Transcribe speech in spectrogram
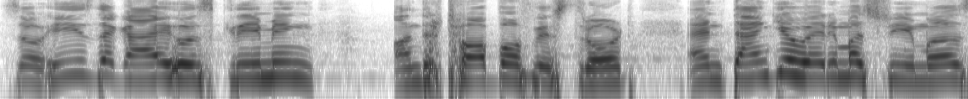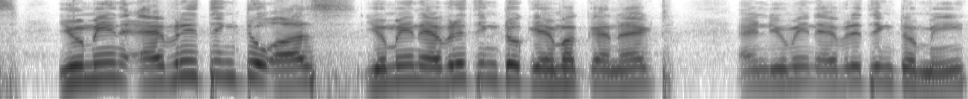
So he's the guy who's screaming on the top of his throat. And thank you very much, streamers. You mean everything to us. You mean everything to Gamer Connect. And you mean everything to me.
